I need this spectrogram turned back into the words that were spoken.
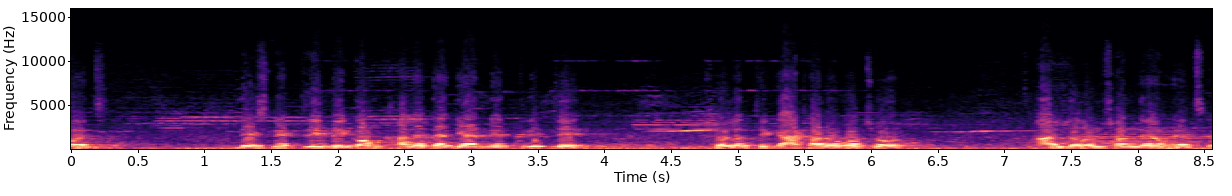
হয়েছে। দেশনেত্রী বেগম খালেদা জিয়ার নেতৃত্বে ষোলো থেকে আঠারো বছর আন্দোলন সংগ্রাম হয়েছে।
